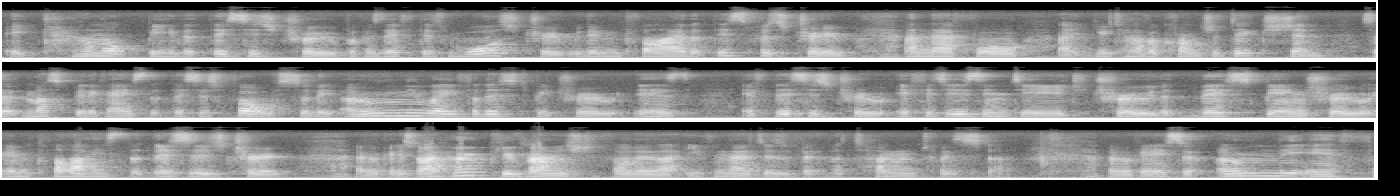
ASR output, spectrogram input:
it cannot be that this is true, because if this was true, it would imply that this was true, and therefore uh, you'd have a contradiction, so it must be the case that this is false. So the only way for this to be true is if this is true, if it is indeed true that this being true implies that this is true. Okay, so I hope you've managed to follow that, even though it is a bit of a tongue twister. Okay, so only if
